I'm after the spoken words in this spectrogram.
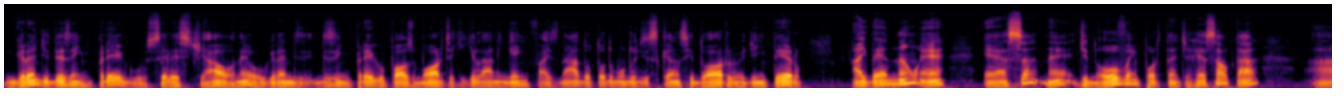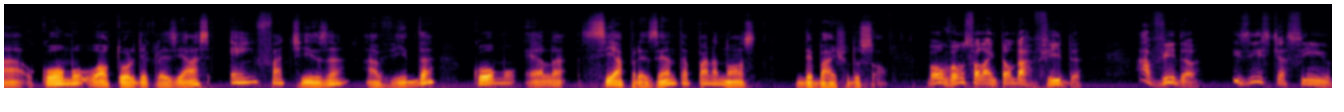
grande desemprego celestial, né? o grande desemprego pós-morte, aqui que lá ninguém faz nada, ou todo mundo descansa e dorme o dia inteiro. A ideia não é essa, né? de novo é importante ressaltar a, como o autor de Eclesiastes enfatiza a vida, como ela se apresenta para nós debaixo do sol. Bom, vamos falar então da vida. A vida existe assim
